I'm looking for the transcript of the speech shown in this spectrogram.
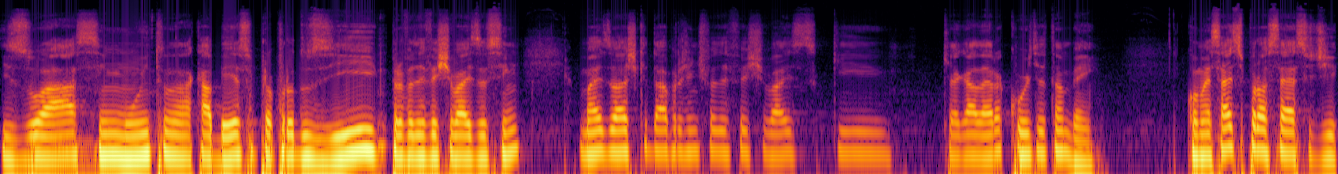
e zoar assim muito na cabeça para produzir, para fazer festivais assim. Mas eu acho que dá pra gente fazer festivais que, que a galera curta também. Começar esse processo de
